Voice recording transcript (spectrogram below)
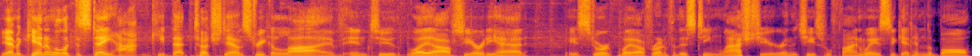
Yeah, McKinnon will look to stay hot and keep that touchdown streak alive into the playoffs. He already had a historic playoff run for this team last year, and the Chiefs will find ways to get him the ball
